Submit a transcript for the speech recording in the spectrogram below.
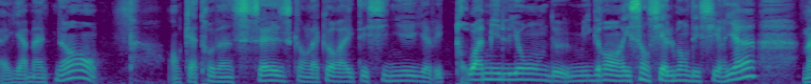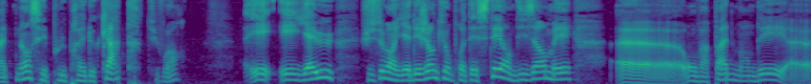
Euh, il y a maintenant, en 96, quand l'accord a été signé, il y avait 3 millions de migrants, essentiellement des Syriens. Maintenant, c'est plus près de 4, tu vois. Et, et, il y a eu, justement, il y a des gens qui ont protesté en disant, mais euh, on ne va pas demander euh,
